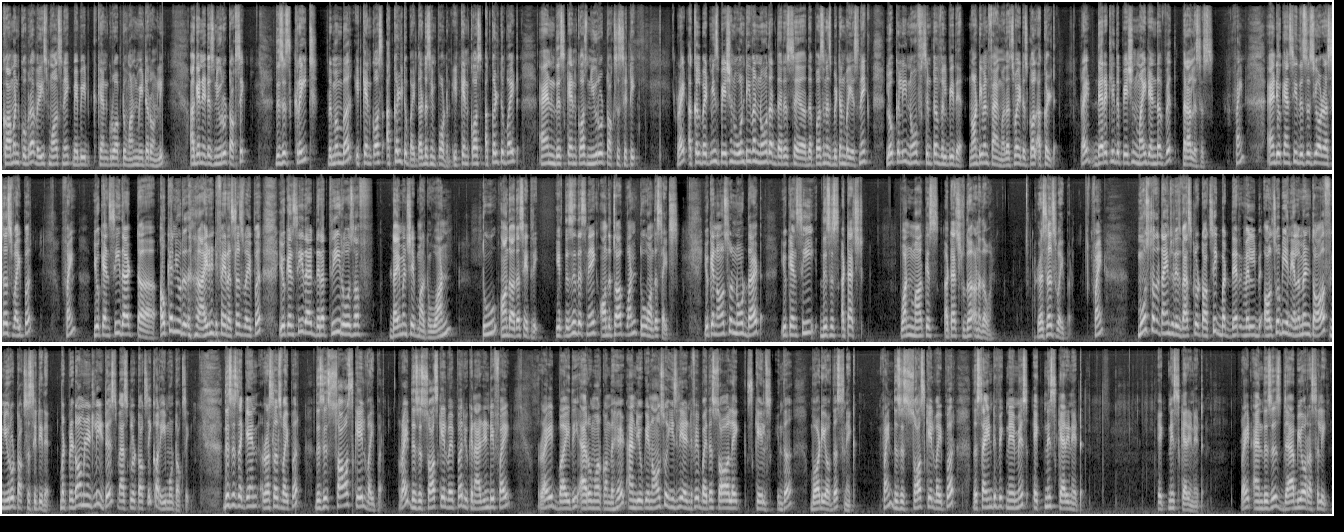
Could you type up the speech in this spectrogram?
common cobra, very small snake, maybe it can grow up to one meter only. Again, it is neurotoxic. This is krait. Remember, it can cause occult bite. That is important. It can cause occult bite, and this can cause neurotoxicity right occult bite means patient won't even know that there is a, the person is bitten by a snake locally no symptoms will be there not even fang mark that's why it is called occult right directly the patient might end up with paralysis fine. And you can see this is your Russell's viper fine. You can see that uh, how can you identify Russell's viper you can see that there are three rows of diamond shaped marker one two on the other side three. If this is the snake on the top one two on the sides. You can also note that you can see this is attached. One mark is attached to the another one. Russell's viper fine most of the times it is vascular toxic but there will also be an element of neurotoxicity there. But predominantly it is vascular toxic or hemotoxic. This is again russell's viper. This is saw scale viper right? This is saw scale viper. You can identify right by the arrow mark on the head and you can also easily identify by the saw like scales in the body of the snake. Fine? This is saw scale viper. The scientific name is Echis carinate. Carinate right and this is Daboia russellii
